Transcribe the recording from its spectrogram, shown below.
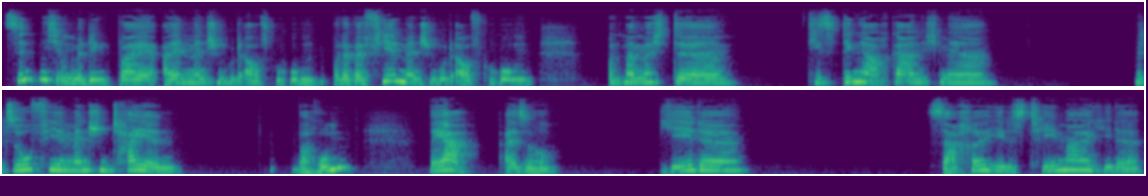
sind nicht unbedingt bei allen Menschen gut aufgehoben oder bei vielen Menschen gut aufgehoben. Und man möchte diese Dinge auch gar nicht mehr mit so vielen Menschen teilen. Warum? Naja, also jede Sache, jedes Thema, jede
